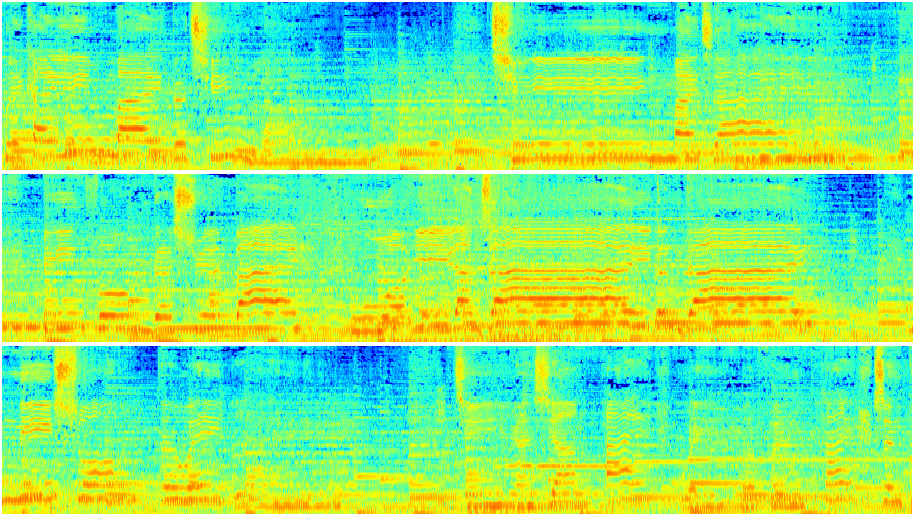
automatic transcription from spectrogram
推开阴霾的晴朗，情埋在冰封的雪白，我依然在你说的未来，既然相爱，为何分开？剩孤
